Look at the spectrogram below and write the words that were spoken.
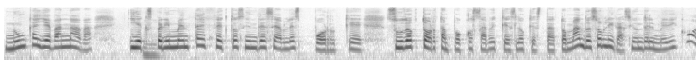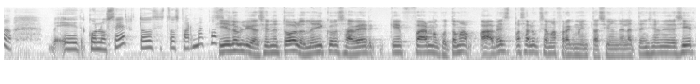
nunca lleva nada y experimenta efectos indeseables porque su doctor tampoco sabe qué es lo que está tomando. ¿Es obligación del médico eh, conocer todos estos fármacos? Sí, es la obligación de todos los médicos saber qué fármaco toma. A veces pasa lo que se llama fragmentación de la atención, es decir,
